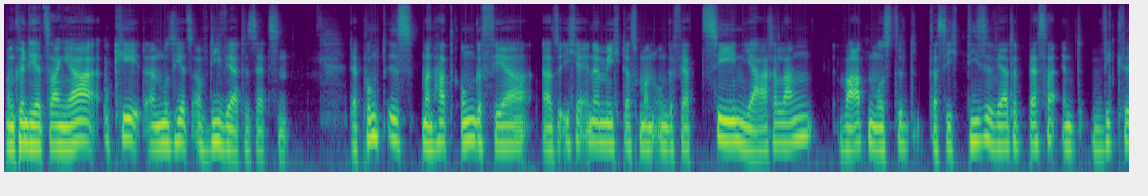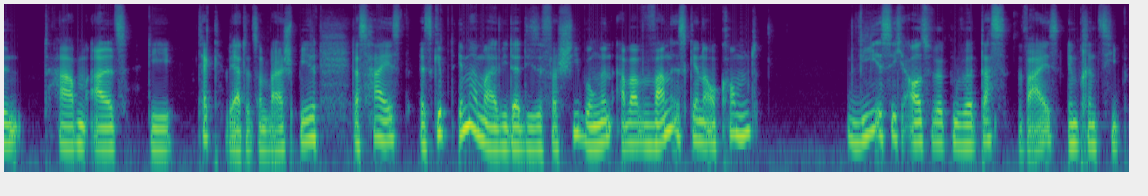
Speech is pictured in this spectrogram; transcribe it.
Man könnte jetzt sagen, ja, okay, dann muss ich jetzt auf die Werte setzen. Der Punkt ist, man hat ungefähr, also ich erinnere mich, dass man ungefähr zehn Jahre lang warten musste, dass sich diese Werte besser entwickelt haben als die Tech-Werte zum Beispiel. Das heißt, es gibt immer mal wieder diese Verschiebungen, aber wann es genau kommt, wie es sich auswirken wird, das weiß im Prinzip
